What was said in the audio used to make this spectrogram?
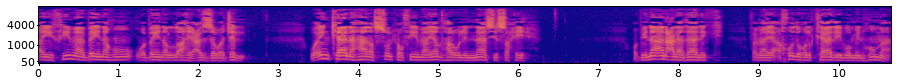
أي فيما بينه وبين الله عز وجل. وإن كان هذا الصلح فيما يظهر للناس صحيح. وبناء على ذلك فما يأخذه الكاذب منهما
